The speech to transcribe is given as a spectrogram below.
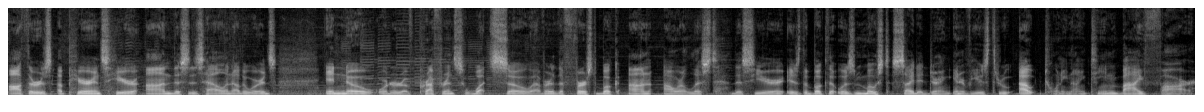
author's appearance here on This Is Hell, in other words, In no order of preference whatsoever, the first book on our list this year is the book that was most cited during interviews throughout 2019 by far.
